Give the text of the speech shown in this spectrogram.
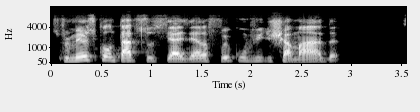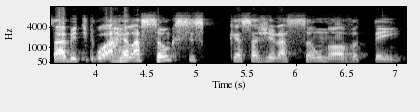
os primeiros contatos sociais dela foi com vídeo chamada, sabe? Tipo, a relação que, esses, que essa geração nova tem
